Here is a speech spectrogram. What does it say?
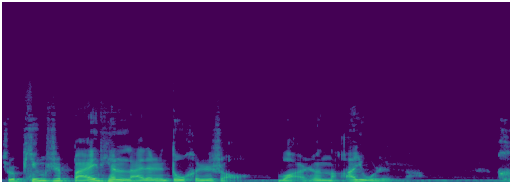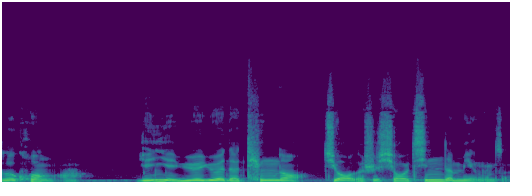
就是平时白天来的人都很少，晚上哪有人呢？何况啊。隐隐约约的听到叫的是小金的名字，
